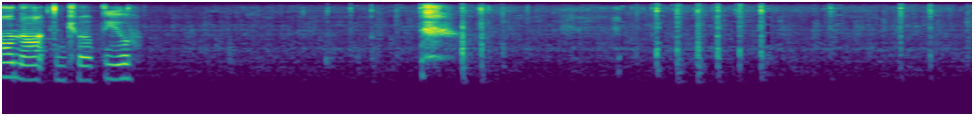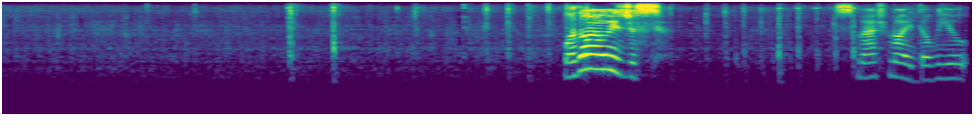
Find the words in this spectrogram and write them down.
I'll not interrupt you. Why do I always just smash my W,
